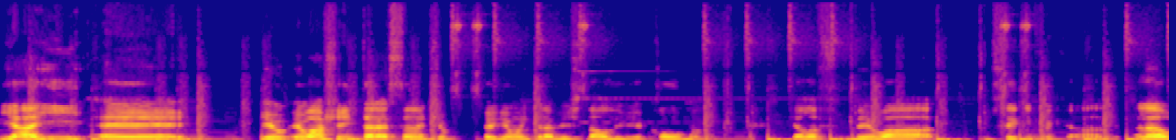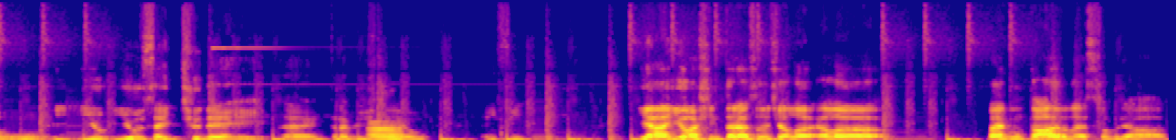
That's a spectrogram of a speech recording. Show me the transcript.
E aí, é, eu, eu achei interessante, eu peguei uma entrevista da Olivia Colman, que ela deu a. Não sei quem foi que ela. Não, o USA Today, né? Entrevista, ah. eu, enfim. E aí eu achei interessante, ela, ela perguntaram, né, sobre a,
